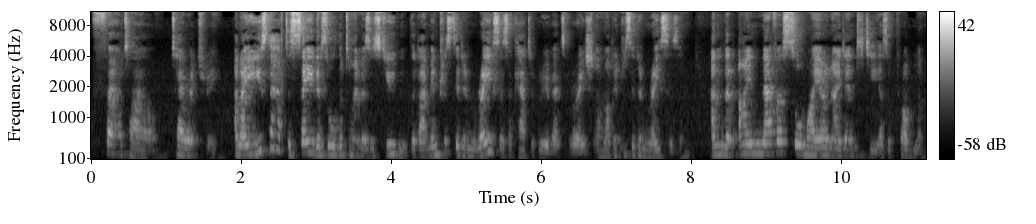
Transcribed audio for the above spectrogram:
fertile territory. And I used to have to say this all the time as a student that I'm interested in race as a category of exploration. I'm not interested in racism. And that I never saw my own identity as a problem.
